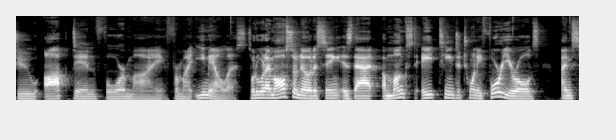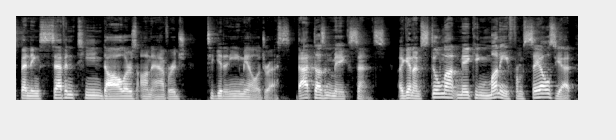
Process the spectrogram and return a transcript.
to opt in for my, for my email list. But what I'm also noticing is that amongst 18 to 24 year olds, I'm spending $17 on average to get an email address. That doesn't make sense. Again, I'm still not making money from sales yet,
